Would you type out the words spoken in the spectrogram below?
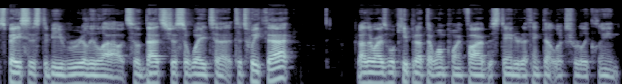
spaces to be really loud. So that's just a way to, to tweak that. But otherwise, we'll keep it at that 1.5, the standard. I think that looks really clean.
